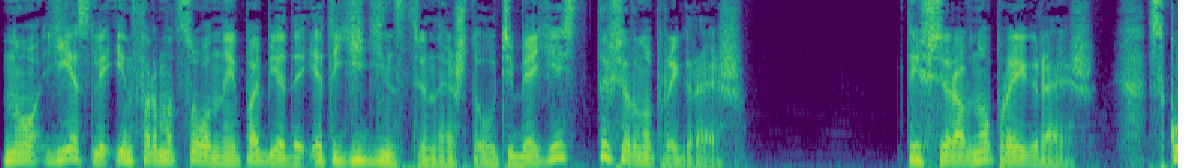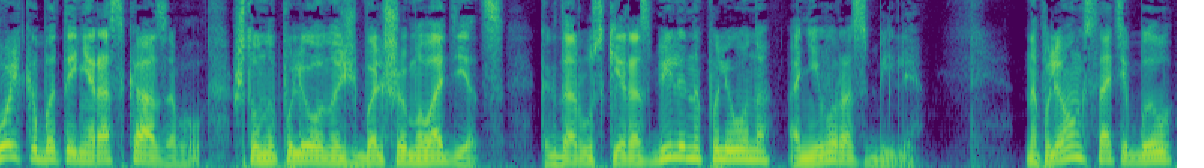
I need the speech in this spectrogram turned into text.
но если информационные победы – это единственное, что у тебя есть, ты все равно проиграешь ты все равно проиграешь. Сколько бы ты ни рассказывал, что Наполеон очень большой молодец, когда русские разбили Наполеона, они его разбили. Наполеон, кстати, был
